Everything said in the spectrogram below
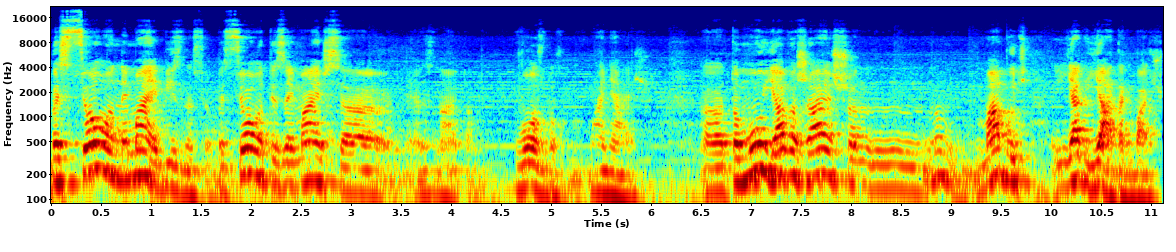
Без цього немає бізнесу. Без цього ти займаєшся, я не знаю, там воздух ганяєш. Е, Тому я вважаю, що ну, мабуть, як я так бачу.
